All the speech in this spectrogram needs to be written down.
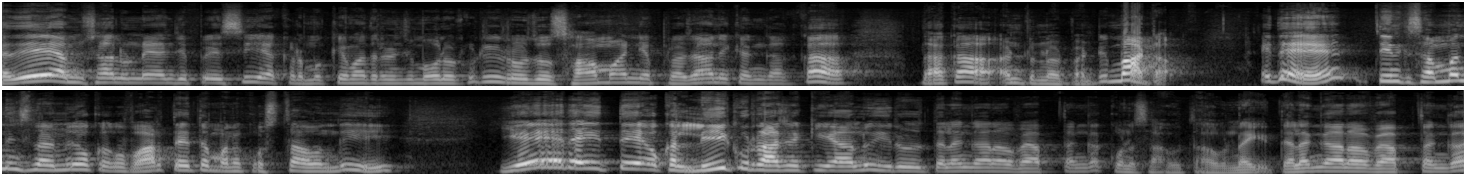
గదే అంశాలు ఉన్నాయని చెప్పేసి అక్కడ ముఖ్యమంత్రి నుంచి మొదలుపెట్టి ఈరోజు సామాన్య ప్రజానికంగా దాకా అంటున్నటువంటి మాట. అయితే దీనికి సంబంధించిన మీద ఒక వార్త అయితే మనకు వస్తూ ఉంది. ఏదైతే ఒక లీకు రాజకీయాలు ఈరోజు తెలంగాణ వ్యాప్తంగా కొనసాగుతూ ఉన్నాయి. తెలంగాణ వ్యాప్తంగా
